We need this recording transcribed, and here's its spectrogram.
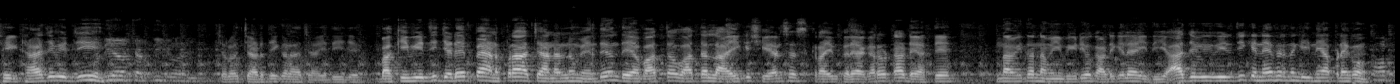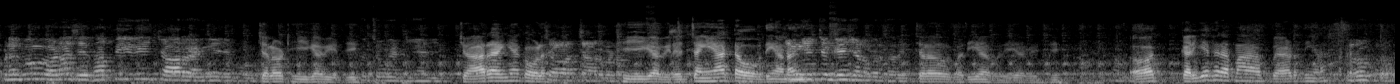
ਠੀਕ ਠਾਕ ਜੀ ਵੀਰ ਜੀ? ਵਧੀਆ ਚੜ੍ਹਦੀ ਕਲਾ ਜੀ। ਚਲੋ ਚੜ੍ਹਦੀ ਕਲਾ ਚਾਹੀਦੀ ਜੇ। ਬਾਕੀ ਵੀਰ ਜੀ ਜਿਹੜੇ ਭੈਣ ਭਰਾ ਚੈਨਲ ਨੂੰ ਮਿਹਨਦੇ ਹੁੰਦੇ ਆ ਵੱਧ ਤੋਂ ਵੱਧ ਲਾਈਕ ਸ਼ੇਅਰ ਸਬਸਕ੍ਰਾਈਬ ਕਰਿਆ ਕਰੋ ਤੁਹਾਡੇ ਹੱਥੇ ਨਵੀਂ ਤੋਂ ਨਵੀਂ ਵੀਡੀਓ ਕੱਢ ਕੇ ਲਿਆਈ ਦੀ। ਅੱਜ ਵੀ ਵੀਰ ਜੀ ਕਿੰਨੇ ਫਿਰ ਨਗੀਨੇ ਆਪਣੇ ਕੋਲ? ਆਪਣੇ ਕੋਲ ਵੜਾ 6-7 ਹੀ ਚਾਰ ਰਹਿ ਗਈਆਂ ਜੀ ਕੋਲ। ਚਲੋ ਠੀਕ ਆ ਵੀਰ ਜੀ। ਵਿੱਚੋਂ ਵੇਖੀਆਂ ਜੀ। ਚਾਰ ਆ ਗਈਆਂ ਕੋਲ? ਚਾਰ ਚਾਰ ਵੜੇ ਠੀਕ ਆ ਵੀਰੇ ਚੰਗੀਆਂ ਟੌਪ ਦੀਆਂ ਨਾ। ਚੰਗੇ ਚੰਗੇ ਜਾਨਵਰ ਸਾਰੇ। ਚਲੋ ਵਧੀਆ ਵਧੀਆ ਵੀਰ ਜੀ। ਉਹ ਕਰੀਏ ਫਿਰ ਆਪਾਂ ਬੈਠਦੀਆਂ ਨਾ? ਕਰੋ ਕਰੋ।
